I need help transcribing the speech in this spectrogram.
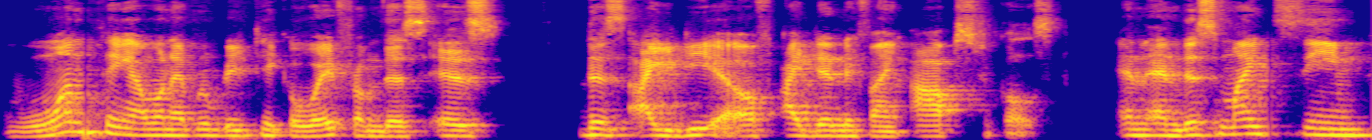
one thing I want everybody to take away from this is this idea of identifying obstacles. And and this might seem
